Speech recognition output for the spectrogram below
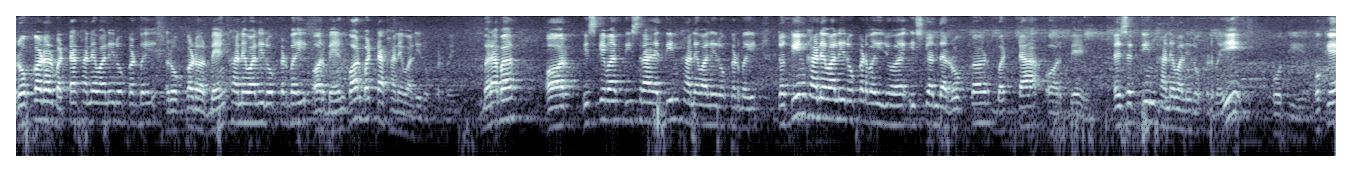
रोकड़ और बट्टा खाने वाली रोकड़ बही, रोकड़ और बैंक खाने वाली रोकड़ बही और बैंक और बट्टा खाने वाली रोकड़ बही। बराबर। और इसके बाद तीसरा है तीन खाने वाली रोकड़ बही। तो तीन खाने वाली रोकड़ बही जो है, इसके अंदर रोकड़, बट्टा और बैंक ऐसे तीन खाने वाली रोकड़ बही होती है। ओके?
